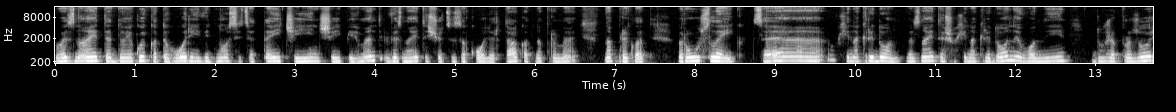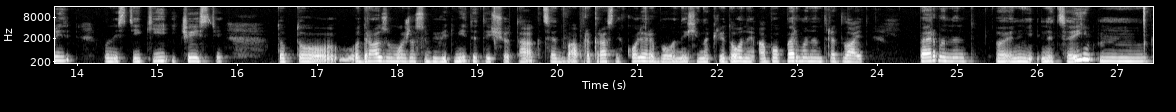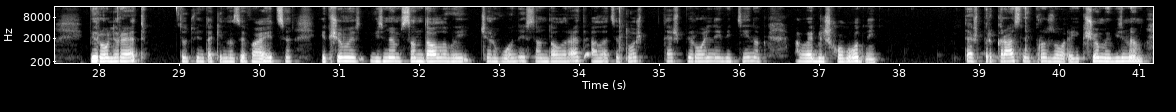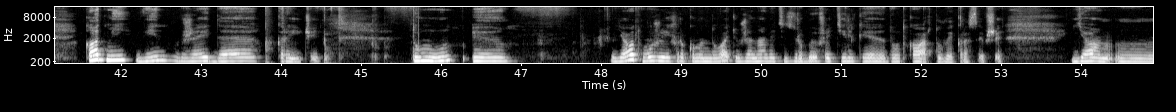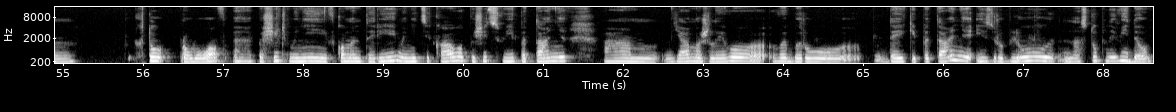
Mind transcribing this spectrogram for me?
ви знаєте, до якої категорії відноситься той чи інший пігмент, і ви знаєте, що це за колір. Так? От, наприклад, Rose Lake – це хінакридон. Ви знаєте, що хінакридони вони дуже прозорі, вони стійкі і чисті. Тобто одразу можна собі відмітити, що так, це два прекрасних кольори, бо вони хінакридони або Permanent Red Light. Permanent, е, не цей м, Pyrrole Red, тут він так і називається. Якщо ми візьмемо сандаловий червоний, сандал Red, але це теж, теж пірольний відтінок, але більш холодний. Теж прекрасний прозорий. Якщо ми візьмемо кадмій, він вже йде криючий. Тому е, я от можу їх рекомендувати, вже навіть зробивши тільки дот-карту, викрасивши. Я, м, хто пробував, е, пишіть мені в коментарі, мені цікаво, пишіть свої питання. М, Я, можливо, виберу деякі питання і зроблю наступне відео.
